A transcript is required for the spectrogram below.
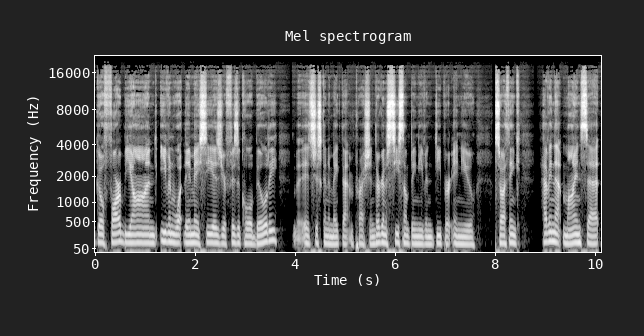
go far beyond even what they may see as your physical ability. It's just going to make that impression. They're going to see something even deeper in you. So I think having that mindset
